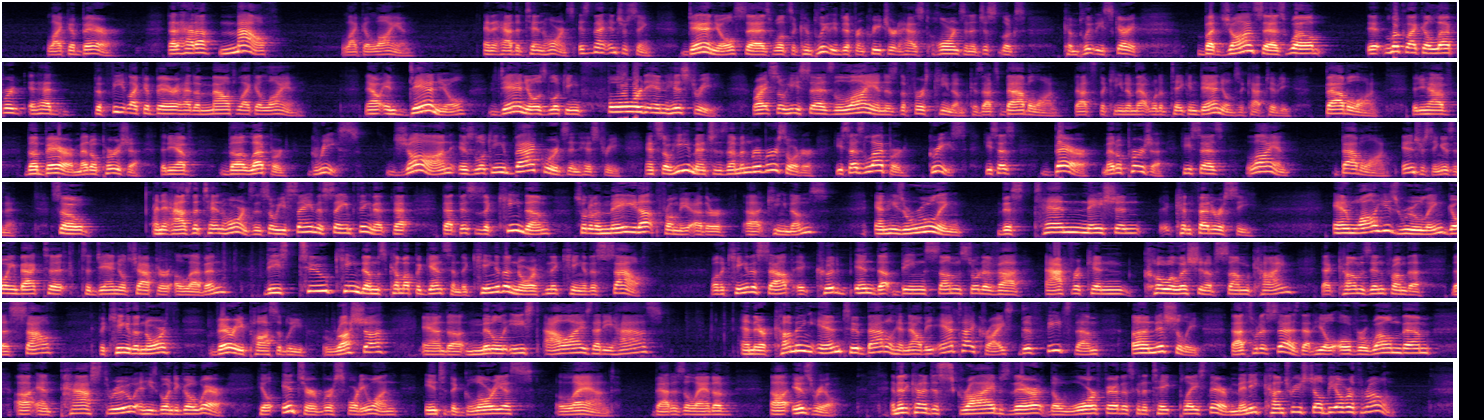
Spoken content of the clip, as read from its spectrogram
like a bear, that had a mouth like a lion, and it had the ten horns. Isn't that interesting? Daniel says, well, it's a completely different creature it has horns and it just looks completely scary. But John says, well, it looked like a leopard, it had the feet like a bear, it had a mouth like a lion. Now, in Daniel, Daniel is looking forward in history, right? So he says lion is the first kingdom because that's Babylon. That's the kingdom that would have taken Daniel into captivity. Babylon. Then you have the bear, Medo Persia. Then you have the leopard, Greece. John is looking backwards in history, and so he mentions them in reverse order. He says leopard, Greece. He says bear, Medo Persia. He says lion, Babylon. Interesting, isn't it? So, and it has the ten horns. And so he's saying the same thing that, that, that this is a kingdom sort of made up from the other uh, kingdoms. And he's ruling this 10 nation confederacy. And while he's ruling, going back to, to Daniel chapter 11, these two kingdoms come up against him the king of the north and the king of the south. Well, the king of the south, it could end up being some sort of uh, African coalition of some kind that comes in from the, the south. The king of the north, very possibly Russia and uh, Middle East allies that he has. And they're coming in to battle him. Now, the Antichrist defeats them initially. That's what it says, that he'll overwhelm them uh, and pass through, and he's going to go where? He'll enter, verse 41, into the glorious land. That is the land of uh, Israel. And then it kind of describes there the warfare that's going to take place there. Many countries shall be overthrown,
